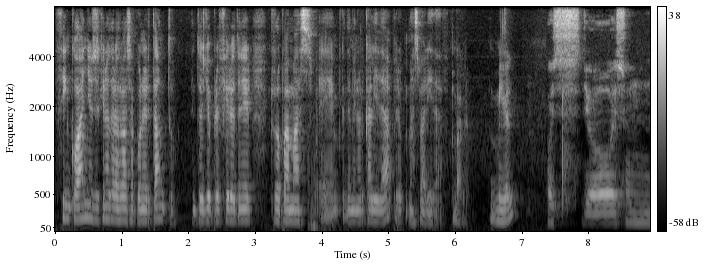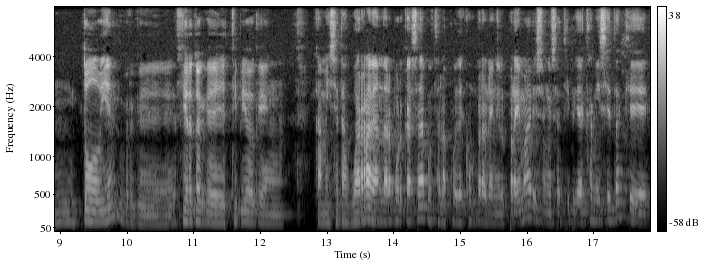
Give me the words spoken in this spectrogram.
cinco años es que no te las vas a poner tanto. Entonces yo prefiero tener ropa más eh, de menor calidad, pero más variedad. Vale. Miguel. Pues yo es un todo bien, porque es cierto que es típico que en camisetas guarras de andar por casa, pues te las puedes comprar en el Primark y son esas típicas camisetas que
